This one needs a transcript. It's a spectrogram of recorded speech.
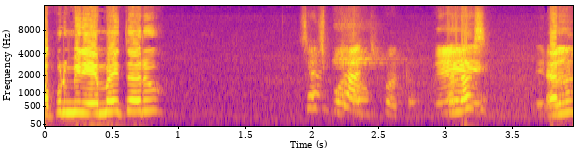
అప్పుడు మీరు ఏమవుతారు ఎలా? ఎలా?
